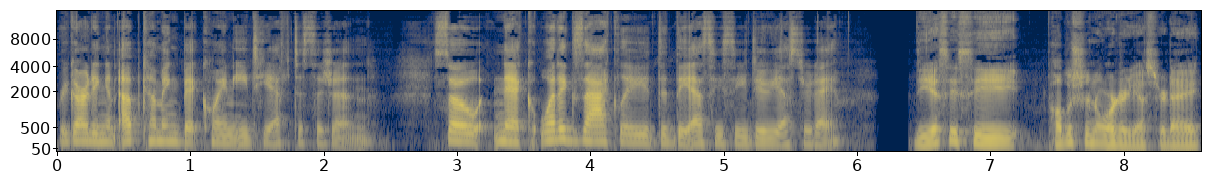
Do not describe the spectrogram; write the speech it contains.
regarding an upcoming Bitcoin ETF decision. So, Nick, what exactly did the SEC do yesterday? The SEC published an order yesterday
